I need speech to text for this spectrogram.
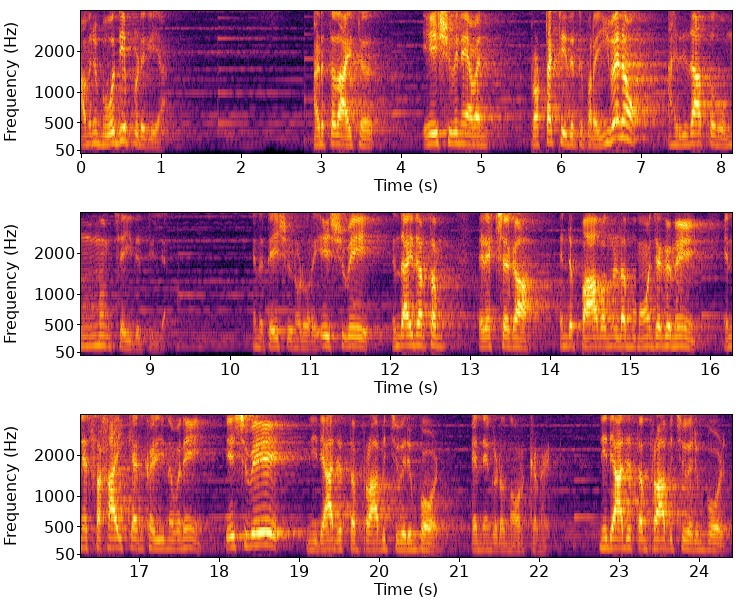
അവന് ബോധ്യപ്പെടുകയാണ്. അടുത്തതായിട്ട് യേശുവിനെ അവൻ പ്രൊട്ടക്റ്റ് ചെയ്തിട്ട് പറയും ഇവനോ അരുതാത്തതൊന്നും ചെയ്തിട്ടില്ല. എന്നിട്ട് യേശുവിനോട് പറയും യേശുവേ എന്താ അതിന്റെ അർത്ഥം രക്ഷക എന്റെ പാപങ്ങളുടെ മോചകനെ എന്നെ സഹായിക്കാൻ കഴിയുന്നവനെ യേശുവേ നീ രാജ്യത്വം പ്രാപിച്ചു വരുമ്പോൾ എന്നെ കൂടെ ഒന്ന് ഓർക്കണേ. നീ രാജ്യത്വം പ്രാപിച്ചു വരുമ്പോൾ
